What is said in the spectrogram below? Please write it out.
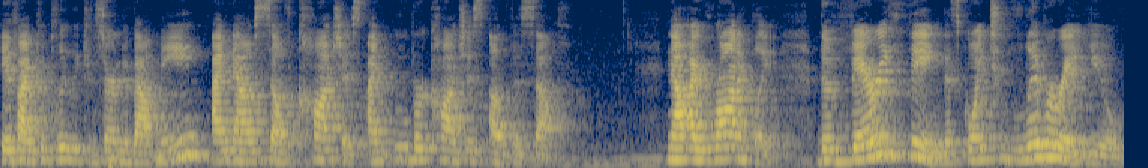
If I'm completely concerned about me, I'm now self conscious. I'm uber conscious of the self. Now, ironically, the very thing that's going to liberate you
